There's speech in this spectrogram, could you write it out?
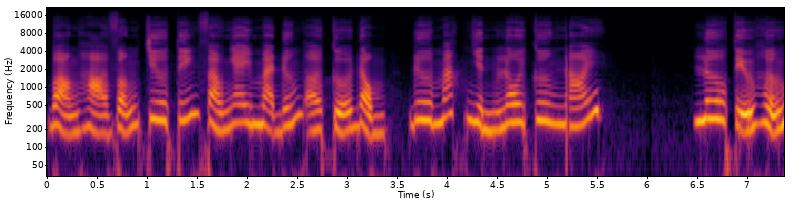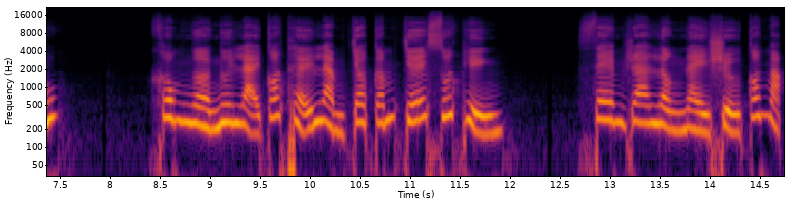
bọn họ vẫn chưa tiến vào ngay mà đứng ở cửa động, đưa mắt nhìn lôi cương nói. Lưu tiểu hữu. Không ngờ ngươi lại có thể làm cho cấm chế xuất hiện. Xem ra lần này sự có mặt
